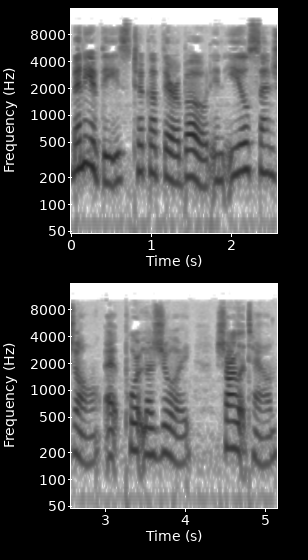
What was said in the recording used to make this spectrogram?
Many of these took up their abode in Ile St Jean, at Port la Joie (Charlottetown),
